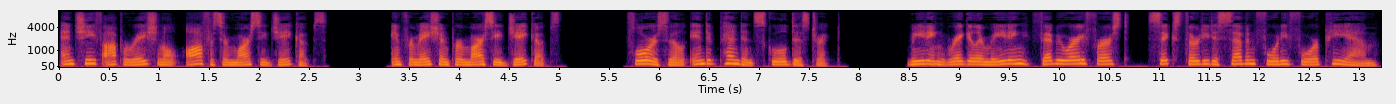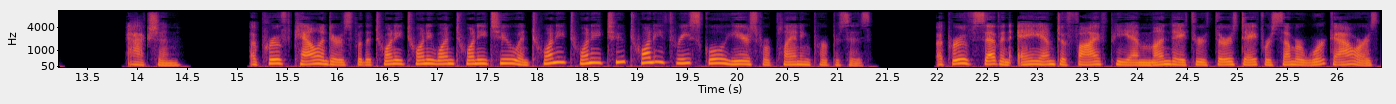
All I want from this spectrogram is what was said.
and Chief Operational Officer Marcy Jacobs. Information per Marcy Jacobs. Floresville Independent School District. Meeting regular meeting February 1st, 6:30 to 7:44 p.m. Action. Approved calendars for the 2021-22 and 2022-23 school years for planning purposes. Approved 7 a.m. to 5 p.m. Monday through Thursday for summer work hours,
